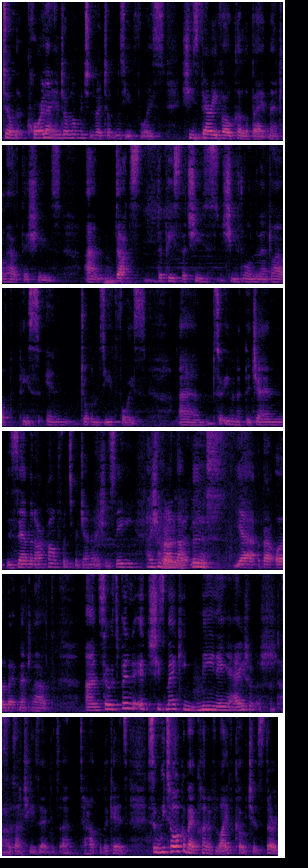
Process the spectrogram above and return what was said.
Dublin, Comhairle in Dublin, which is about Dublin's youth voice. She's very vocal about mental health issues. And that's the piece that she's she's run the mental health piece in Dublin's Youth Voice. Um, so even at the Gen the Seminar conference for Generation C, I've she ran that that, booth. yes. Yeah, about all about mental health. And so it's been it she's making meaning out of it so that she's able to, to help other kids. So we talk about kind of life coaches there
